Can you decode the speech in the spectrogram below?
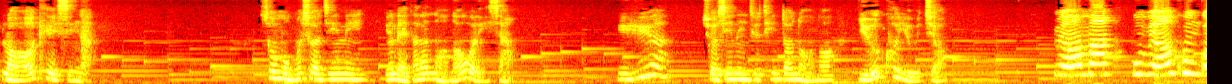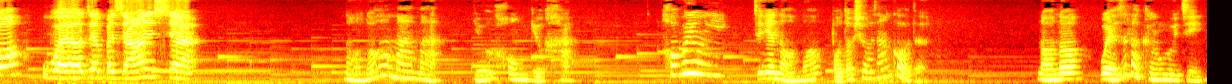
老开心啊！做梦的小精灵又来到了闹闹屋里向，远远的小精灵就听到闹闹又哭又叫。不要嘛！我不要困觉，我还要再白相一些。闹闹的妈妈又哄又吓，好不容易才让闹闹跑到小床高头。闹闹还是不肯安静。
